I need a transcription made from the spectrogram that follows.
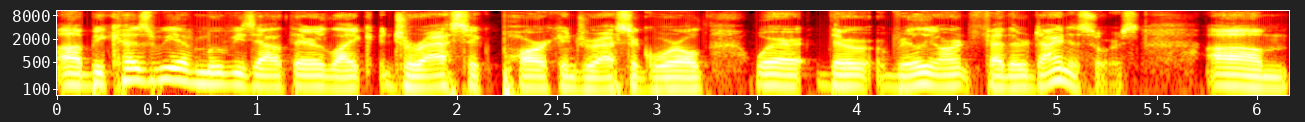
uh, because we have movies out there like Jurassic Park and Jurassic World where there really aren't feathered dinosaurs. Um,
